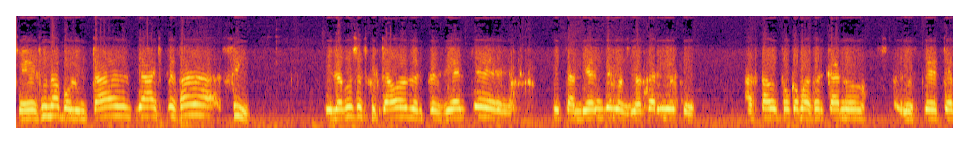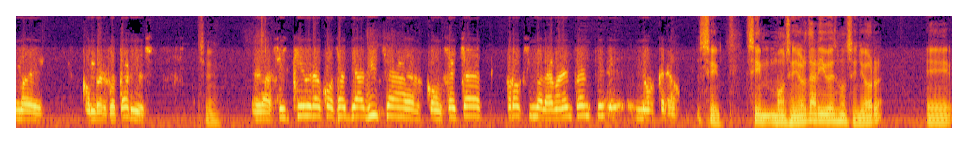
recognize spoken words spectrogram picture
Que es una voluntad ya expresada, sí. Y lo hemos escuchado del presidente y también de los señor Carrillo que ha estado un poco más cercano en este tema de conversatorios. Sí. Pero así que una cosa ya dicha con fecha próxima la semana entrante, no creo. Sí, sí, Monseñor Darío es Monseñor eh,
